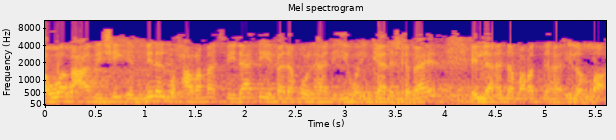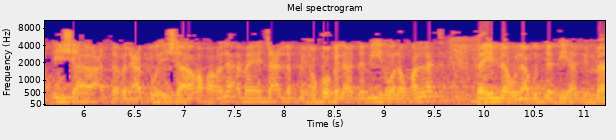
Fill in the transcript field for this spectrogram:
أو وقع في شيء من المحرمات في ذاته فنقول هذه وان كانت كبائر إلا أن مردها إلى الله. إن شاء عذب العبد وإن شاء غفر لا ما يتعلق بحقوق الآدميين ولو قلت فإنه لا بد فيها مما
